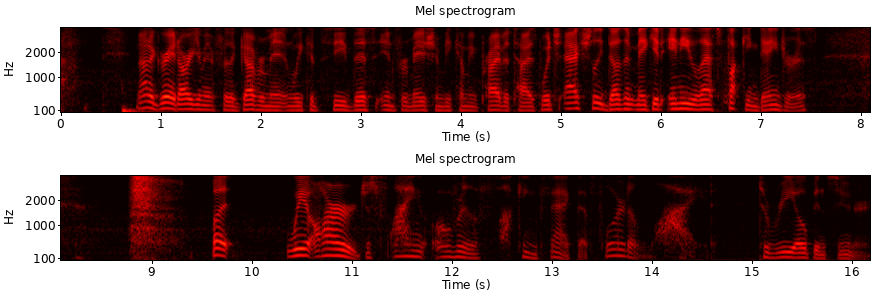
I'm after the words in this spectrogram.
not a great argument for the government, and we could see this information becoming privatized, which actually doesn't make it any less fucking dangerous. but we are just flying over the fucking fact that Florida lied to reopen sooner.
